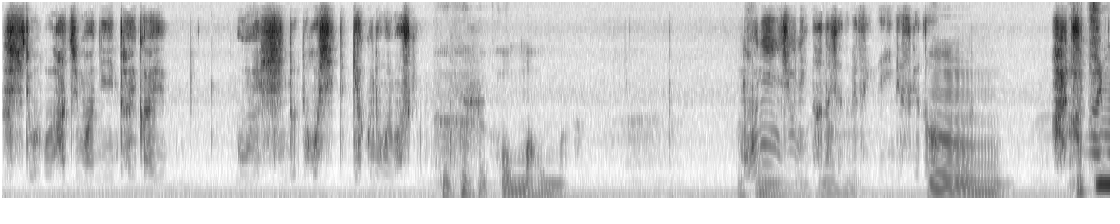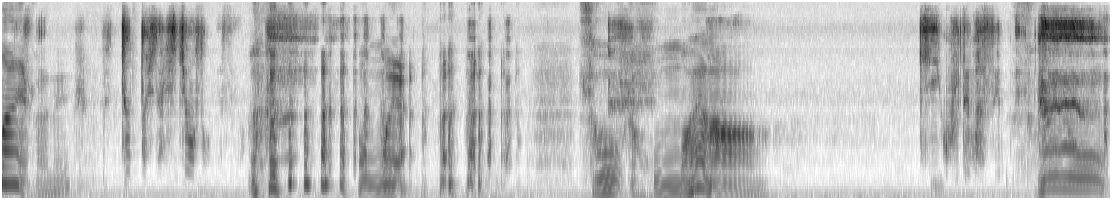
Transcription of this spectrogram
してこと8万人大会運営しんどいてほしいって逆に思いますけどね。ほんまほんま。5人10人の話だと別にねいいんですけど、うん。8 8万やからね。ちょっとした市町村ですよ。ほんまや。そうか、ほんまやな。気狂ってますよね。それの、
